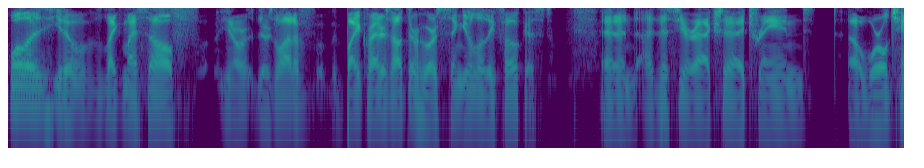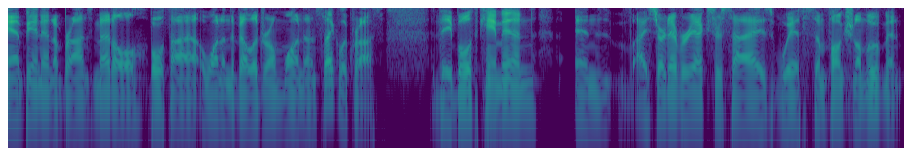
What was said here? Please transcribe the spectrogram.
Well, uh, you know, like myself, you know, there's a lot of bike riders out there who are singularly focused. And uh, this year, actually, I trained a world champion and a bronze medal, both on one on the velodrome, one on cyclocross. They both came in. And I start every exercise with some functional movement.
